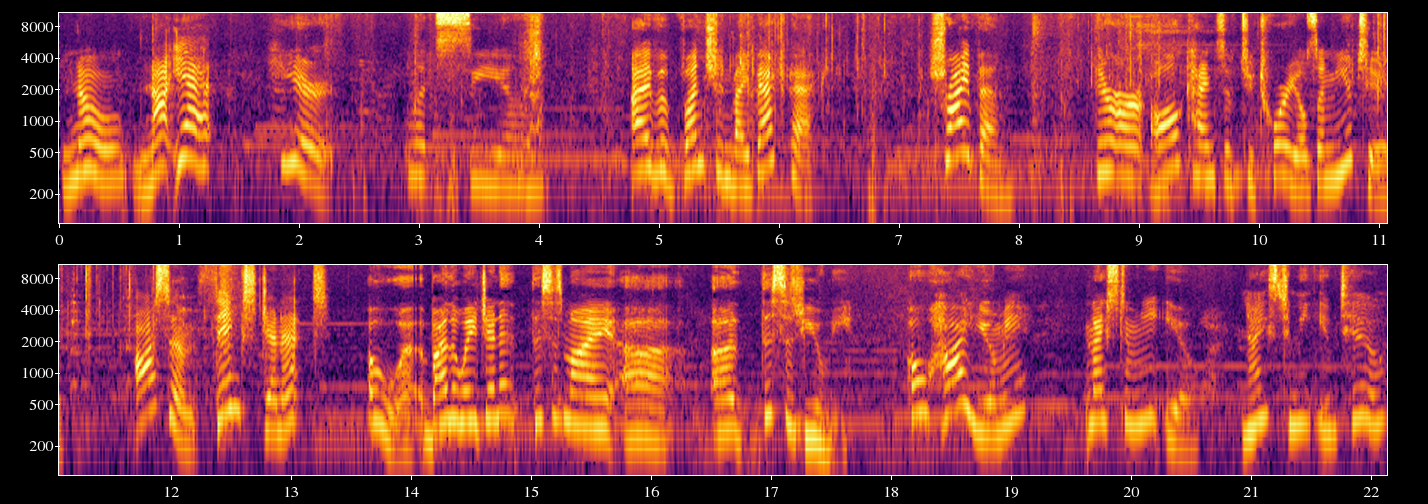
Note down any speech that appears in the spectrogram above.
No, not yet. Here, let's see. Um, I have a bunch in my backpack. Try them. There are all kinds of tutorials on YouTube. Awesome. Thanks, Janet. Oh, uh, by the way, Janet, this is my, uh, uh, this is Yumi. Oh, hi, Yumi. Nice to meet you. Nice to meet you, too.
